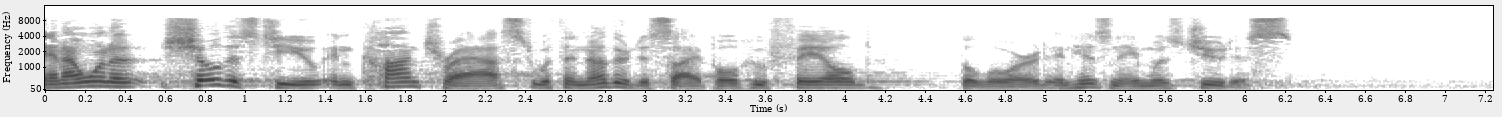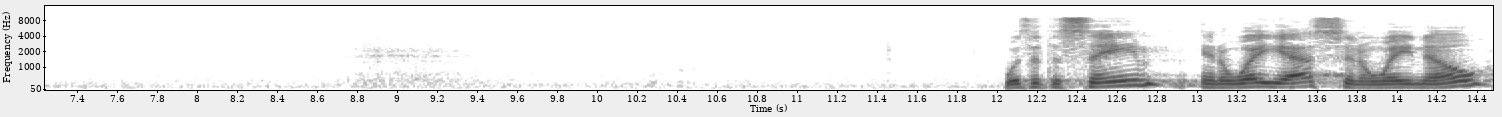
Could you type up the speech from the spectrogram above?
And I want to show this to you in contrast with another disciple who failed the Lord, and his name was Judas. Was it the same? In a way, yes. In a way, no.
